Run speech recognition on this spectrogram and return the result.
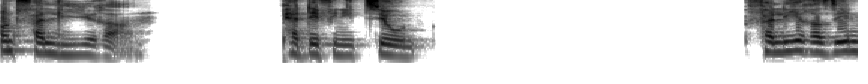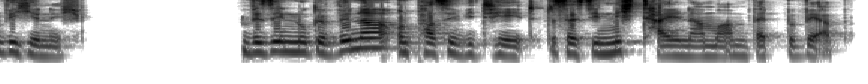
und Verlierer. Per Definition. Verlierer sehen wir hier nicht. Wir sehen nur Gewinner und Passivität, das heißt die Nichtteilnahme am Wettbewerb.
